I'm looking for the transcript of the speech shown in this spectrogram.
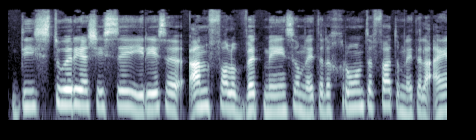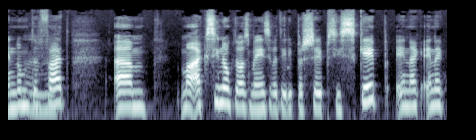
die storie as jy sê hierdie is 'n aanval op wit mense om net hulle grond te vat, om net hulle eiendom mm. te vat. Ehm um, maar ek sien ook daar's mense wat hierdie persepsie skep en ek en ek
